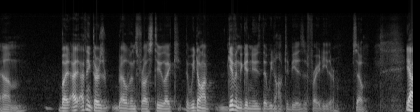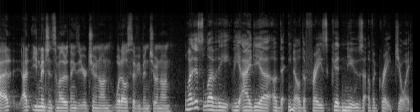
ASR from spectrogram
Um, but I, I think there's relevance for us too like that we don't have given the good news that we don't have to be as afraid either. So yeah, I, I, you mentioned some other things that you're chewing on. What else have you been chewing on? Well, I just love the the idea of the you know the phrase "good news of a great joy."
